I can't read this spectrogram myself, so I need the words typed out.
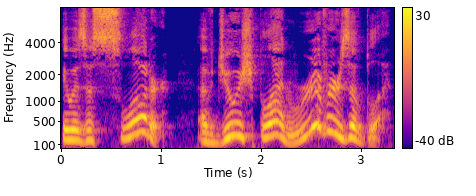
It was a slaughter of Jewish blood, rivers of blood.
